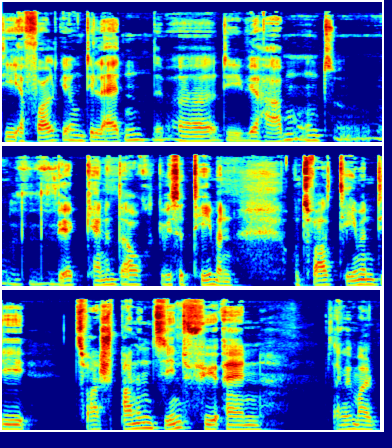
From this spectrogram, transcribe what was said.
die Erfolge und die Leiden, äh, die wir haben und wir kennen da auch gewisse Themen. Und zwar Themen, die zwar spannend sind für ein sagen wir mal,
